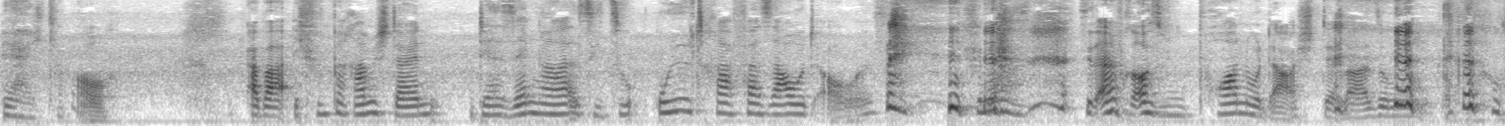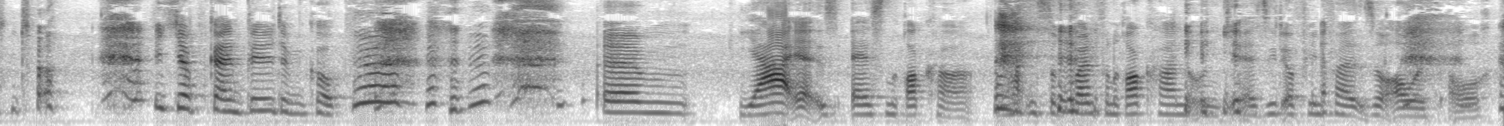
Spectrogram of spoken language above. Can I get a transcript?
Ja, ich glaube auch. aber ich finde bei Rammstein, der Sänger sieht so ultra versaut aus. Ich finde, sieht einfach aus wie ein Pornodarsteller. So ich habe kein Bild im Kopf. ähm, ja, er ist, er ist ein Rocker. Wir hatten es doch vorhin von Rockern und er sieht auf jeden Fall so aus auch.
